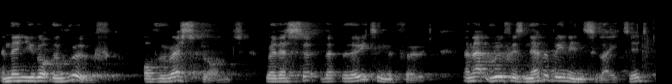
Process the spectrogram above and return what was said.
And then you've got the roof of the restaurant where they're, they're eating the food. And that roof has never been insulated.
